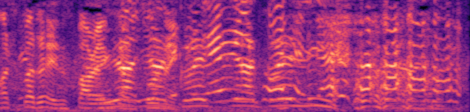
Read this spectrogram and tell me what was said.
Much better inspiring than swimming. Very important.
